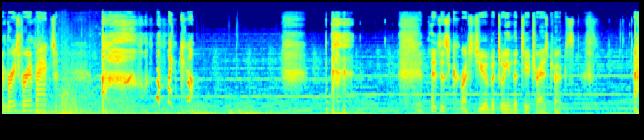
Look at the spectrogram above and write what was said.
Embrace for impact. oh my god. I just crushed you in between the two trash trucks.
